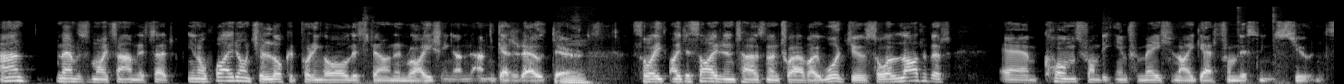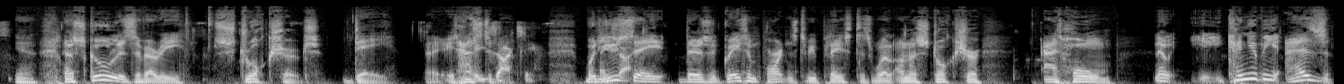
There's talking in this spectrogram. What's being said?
and members of my family said, you know, why don't you look at putting all this down in writing and, and get it out there? Mm. So I, I decided in 2012 I would do. So a lot of it um, comes from the information I get from listening to students. Yeah. Now, school is a very structured day. Uh, it has exactly. to exactly. But exactly. you say there's a great importance to be placed as well on a structure at home. Now, can you be as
